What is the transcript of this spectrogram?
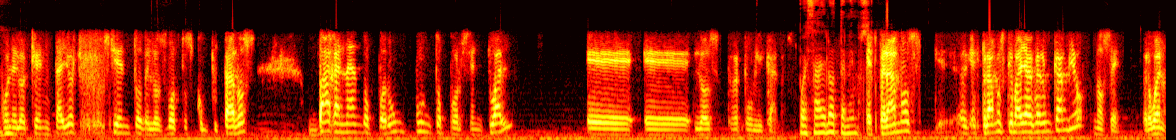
con el 88% de los votos computados, va ganando por un punto porcentual eh, eh, los republicanos. Pues ahí lo tenemos. Esperamos, esperamos que vaya a haber un cambio, no sé, pero bueno,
